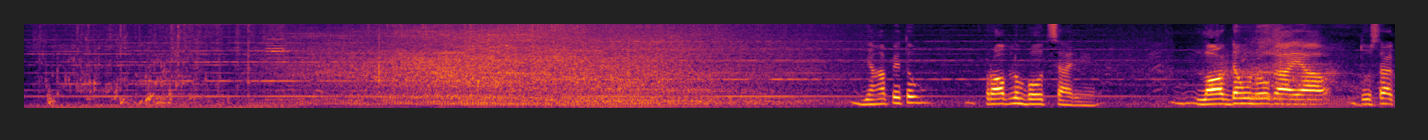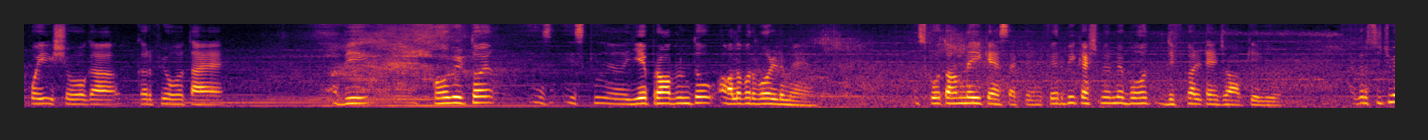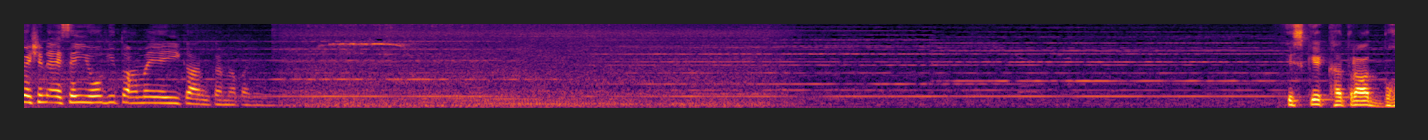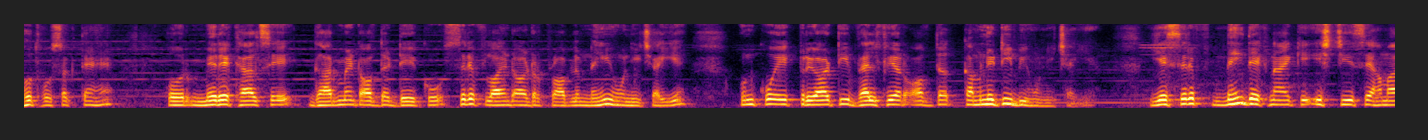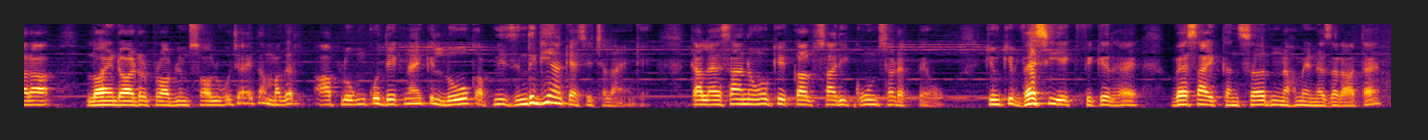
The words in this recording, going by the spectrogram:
यहाँ पे तो प्रॉब्लम बहुत सारी है। लॉकडाउन होगा या दूसरा कोई इशू होगा कर्फ्यू होता है। अभी कोविड तो इस, इस ये प्रॉब्लम तो ऑल ओवर वर्ल्ड में है। इसको तो हम नहीं कह सकते हैं। फिर भी कश्मीर में बहुत डिफ़िकल्ट है जॉब के लिए। अगर सिचुएशन ऐसे ही होगी तो हमें यही काम करना पड़ेगा। इसके खतरात बहुत हो सकते हैं और मेरे ख्याल से गारमेंट ऑफ़ द डे को सिर्फ़ लॉ एंड ऑर्डर प्रॉब्लम नहीं होनी चाहिए, उनको एक priority welfare of the community भी होनी चाहिए। ये सिर्फ़ नहीं देखना है कि इस चीज़ से हमारा law and order problem solve हो जाएगा, मगर आप लोगों को देखना है कि लोग अपनी ज़िंदगियाँ कैसे चलाएँगे। कल ऐसा ना हो कि कल सारी कौन सड़क पे हो, क्योंकि वैसी एक फ़िक्र है, वैसा एक कंसर्न हमें नज़र आता है।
